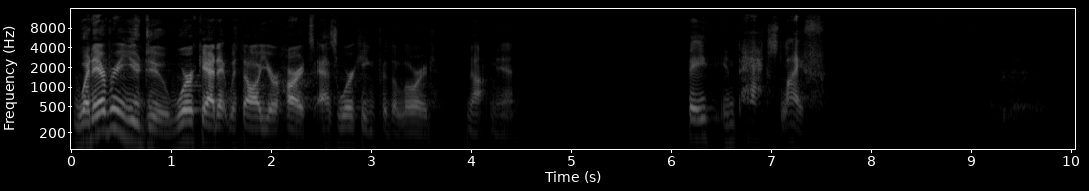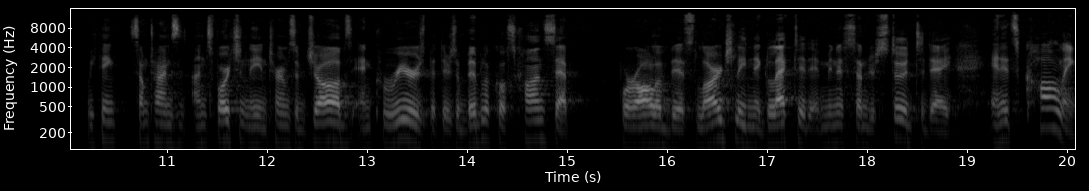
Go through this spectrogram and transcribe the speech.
whatever you do, work at it with all your hearts as working for the Lord, not men. Faith impacts life. We think sometimes, unfortunately, in terms of jobs and careers, but there's a biblical concept for all of this, largely neglected and misunderstood today, and it's calling.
